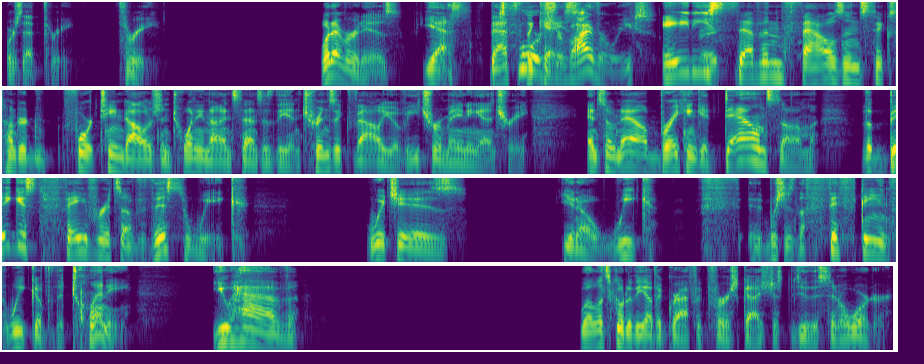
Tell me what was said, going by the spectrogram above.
Where's that three? Three. Whatever it is. Yes, that's the case. Survivor weeks. Eighty-seven thousand six hundred fourteen dollars and twenty-nine cents is the intrinsic value of each remaining entry. And so now, breaking it down some, the biggest favorites of this week, which is, you know, week, which is the fifteenth week of the twenty, you have. Well, let's go to the other graphic first, guys, just to do this in order.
